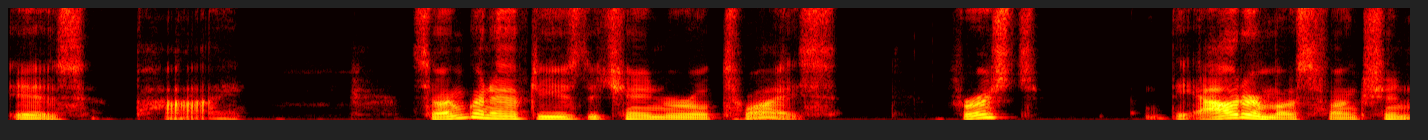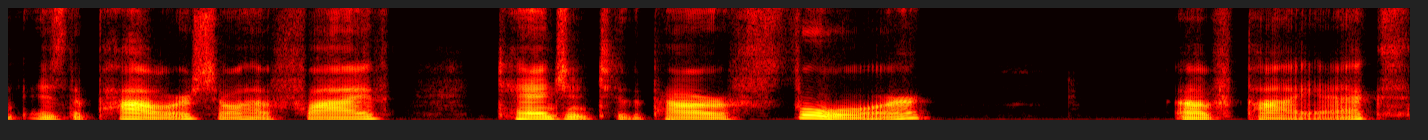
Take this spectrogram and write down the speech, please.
is pi. So I'm going to have to use the chain rule twice. First, the outermost function is the power. So I'll have 5 tangent to the power of 4 of pi x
